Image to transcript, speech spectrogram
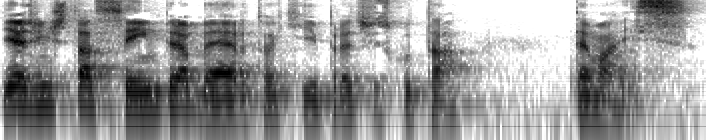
E a gente está sempre aberto aqui para te escutar. Até mais.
